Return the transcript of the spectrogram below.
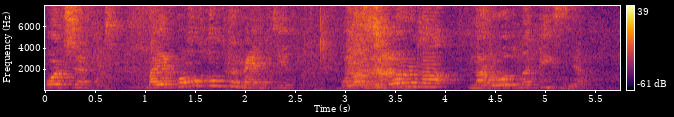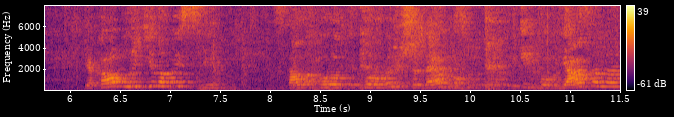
Отже, на якому континенті була створена народна пісня, яка облетіла весь світ, стала хоро- хоровим шедевром і пов'язана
